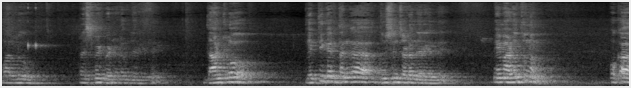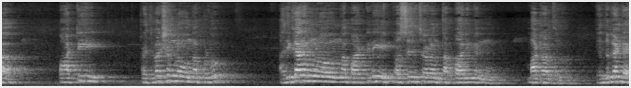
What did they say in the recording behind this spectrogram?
వాళ్ళు ప్రెస్ మీట్ పెట్టడం జరిగింది. దాంట్లో వ్యక్తిగతంగా దూషించడం జరిగింది. మేము అడుగుతున్నాం. ఒక పార్టీ ప్రతిపక్షంలో ఉన్నప్పుడు అధికారంలో ఉన్న పార్టీని ప్రశ్నించడం తప్ప అని మేము మాట్లాడుతున్నాం. ఎందుకంటే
